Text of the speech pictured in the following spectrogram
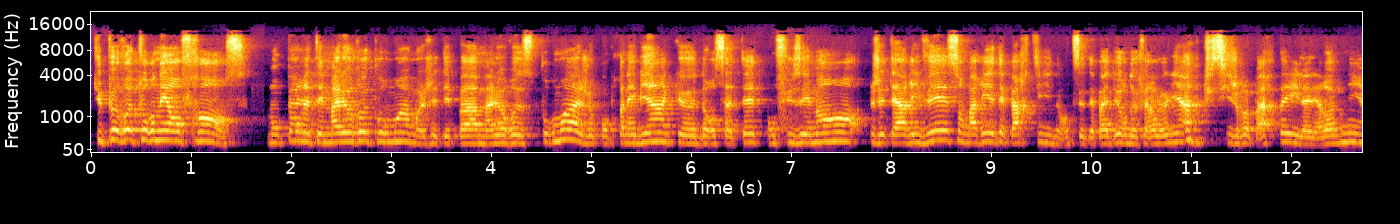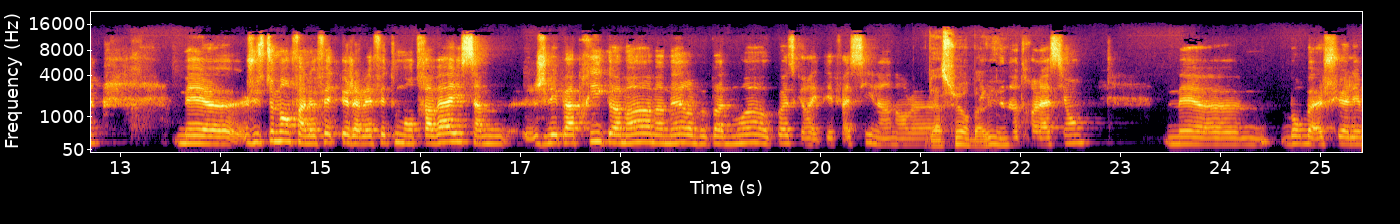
"Tu peux retourner en France." Mon père était malheureux pour moi. Moi, j'étais pas malheureuse pour moi. Je comprenais bien que dans sa tête, confusément, j'étais arrivée, son mari était parti. Donc, c'était pas dur de faire le lien que si je repartais, il allait revenir. Mais euh, justement, enfin, le fait que j'avais fait tout mon travail, ça me, je l'ai pas pris comme ah ma mère elle veut pas de moi ou quoi, ce qui aurait été facile hein, dans le bien sûr, bah oui. notre relation. Mais euh, bon, bah, je suis allée,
